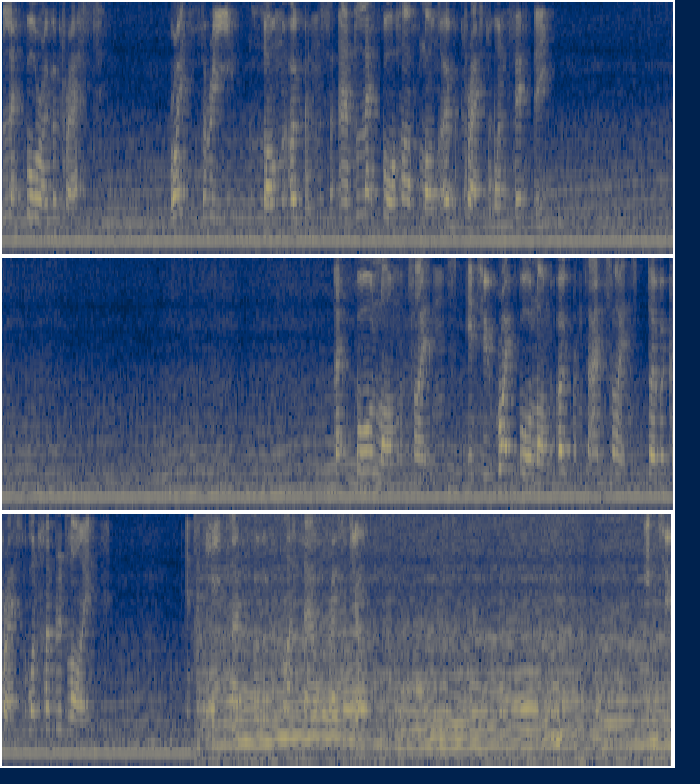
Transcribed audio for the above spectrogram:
left four over crest, right three long opens, and left four half long over crest 150. Left four long tightens into right four long opens and tightens over crest 100 line into keep left over flat out crest jump into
